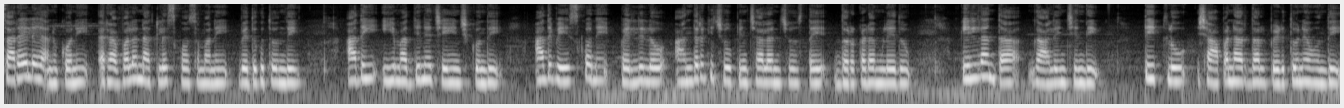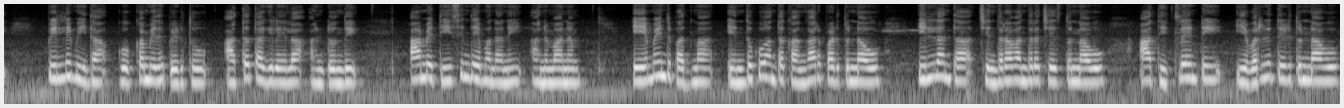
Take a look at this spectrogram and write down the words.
సరేలే అనుకొని రవ్వల నెక్లెస్ కోసమని వెతుకుతుంది అది ఈ మధ్యనే చేయించుకుంది. అది వేసుకొని పెళ్ళిలో అందరికీ చూపించాలని చూస్తే దొరకడం లేదు. ఇల్లంతా గాలించింది. తిట్లు శాపనార్థాలు పెడుతూనే ఉంది. పిల్లి మీద కుక్క మీద పెడుతూ అత్త తగిలేలా అంటుంది. ఆమె తీసిందేమోనని అనుమానం. ఏమైంది పద్మ? ఎందుకు అంత కంగారు పడుతున్నావు? ఇల్లంతా చిందరవందర చేస్తున్నావు. ఆ తిట్లేంటి? ఎవరిని తిడుతున్నావు?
